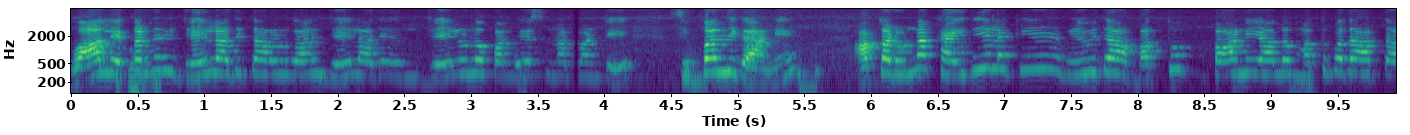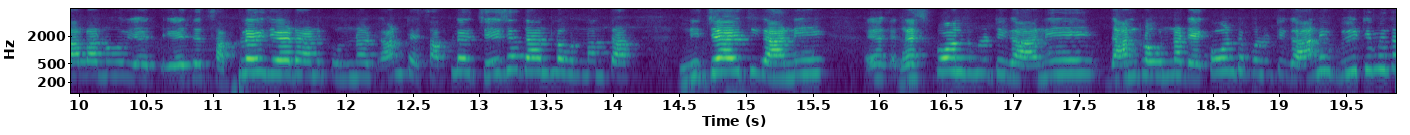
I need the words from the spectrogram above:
వాళ్ళు ఎక్కడ తిరిగి జైలు అధికారులు కానీ జైలు అధి జైలులో పనిచేస్తున్నటువంటి సిబ్బంది కానీ అక్కడ ఉన్న ఖైదీలకి వివిధ మత్తు పానీయాలు మత్తు పదార్థాలను ఏదైతే సప్లై చేయడానికి ఉన్న అంటే సప్లై చేసే దాంట్లో ఉన్నంత నిజాయితీ కానీ రెస్పాన్సిబిలిటీ కానీ దాంట్లో ఉన్న అకౌంటబిలిటీ కానీ వీటి మీద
